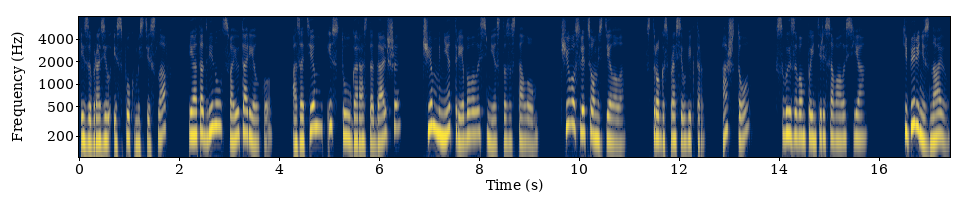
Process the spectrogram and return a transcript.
изобразил испуг Мстислав и отодвинул свою тарелку, а затем и стул гораздо дальше, чем мне требовалось место за столом. «Чего с лицом сделала?» – строго спросил Виктор. «А что?» – с вызовом поинтересовалась я. «Теперь и не знаю,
